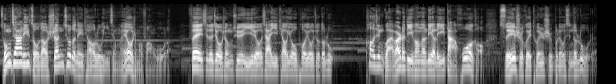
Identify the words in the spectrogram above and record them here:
从家里走到山丘的那条路已经没有什么房屋了，废弃的旧城区遗留下一条又破又旧的路。靠近拐弯的地方呢，裂了一大豁口，随时会吞噬不留心的路人。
